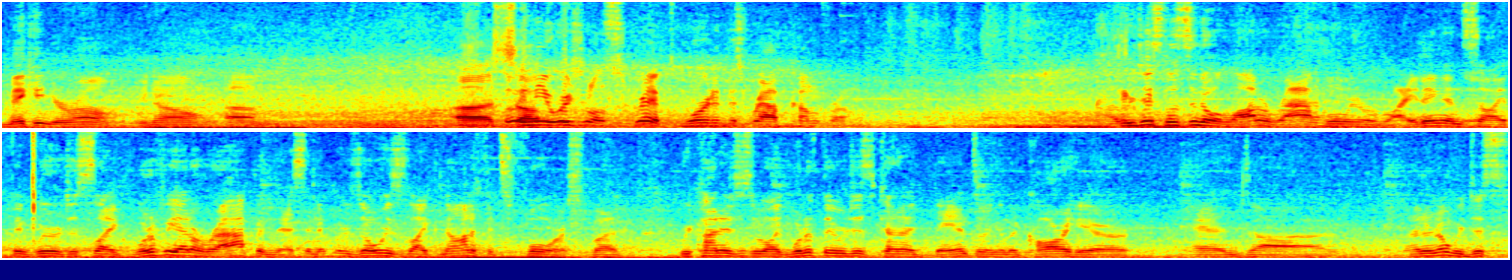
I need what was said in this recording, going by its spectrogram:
make it your own. You know. Um, uh, so, in the original script, where did this rap come from? We just listened to a lot of rap when we were writing, and so I think we were just like, what if we had a rap in this? And it was always like, not if it's forced, but we kind of just were like, what if they were just kind of bantering in the car here, and uh, I don't know, we just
